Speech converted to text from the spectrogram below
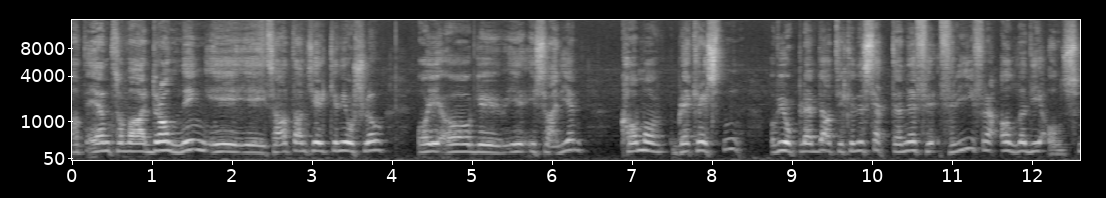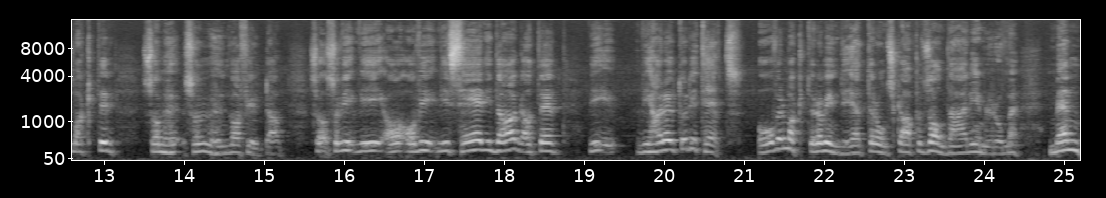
at en som var dronning i, i Satankirken i Oslo og, og i, i Sverige, kom og ble kristen. Og vi opplevde at vi kunne sette henne fri fra alle de åndsmakter som, som hun var fylt av. Så, så vi, vi, og, og vi, vi, ser i dag at det, eh, vi, vi, har autoritet over makter og myndigheter, Åndskapens ånde her i himmelrommet. Men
